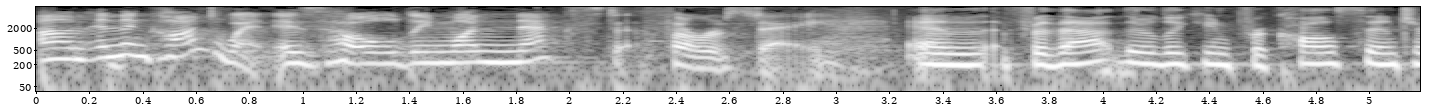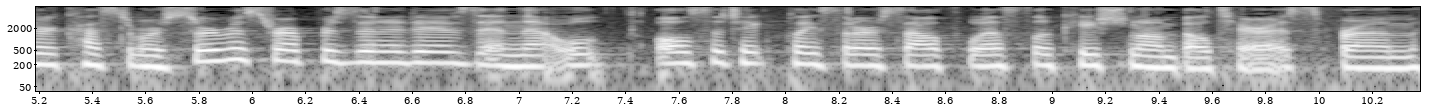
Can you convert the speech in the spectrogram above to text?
Um, and then Conduit is holding one next Thursday. And for that, they're looking for call center customer service representatives, and that will also take place at our Southwest location on Bell Terrace from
